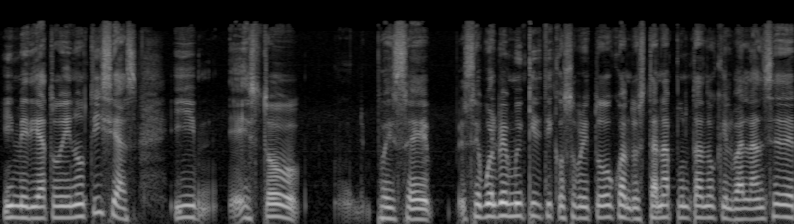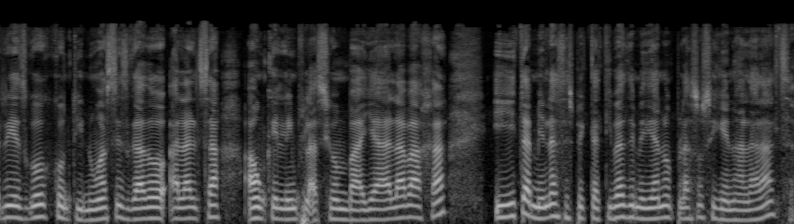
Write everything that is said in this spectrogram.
inmediato de noticias. Y esto, pues, eh, se vuelve muy crítico, sobre todo cuando están apuntando que el balance de riesgo continúa sesgado al alza, aunque la inflación vaya a la baja, y también las expectativas de mediano plazo siguen a la alza.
